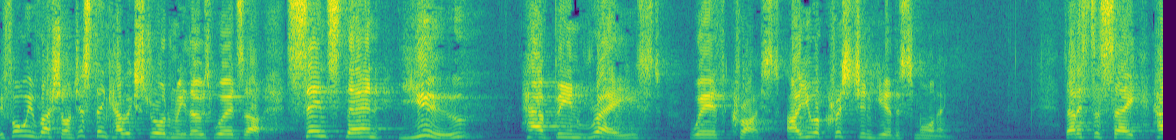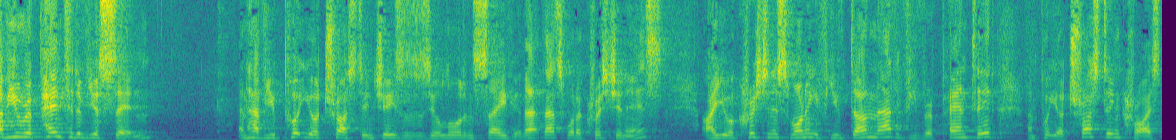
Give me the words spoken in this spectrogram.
Before we rush on, just think how extraordinary those words are. Since then, you have been raised with Christ. Are you a Christian here this morning? That is to say, have you repented of your sin? And have you put your trust in Jesus as your Lord and Savior? That, that's what a Christian is. Are you a Christian this morning? If you've done that, if you've repented and put your trust in Christ,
